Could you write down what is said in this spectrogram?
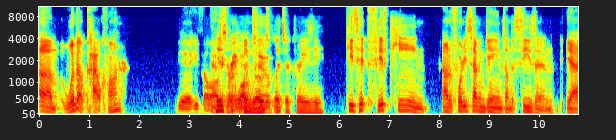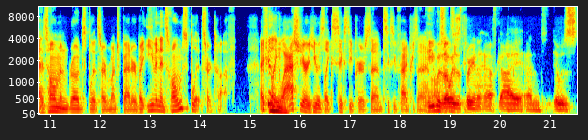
Um, what about Kyle Connor? yeah, he fell That's off. a His great one, and road too. splits are crazy. He's hit 15 out of 47 games on the season. Yeah, his home and road splits are much better, but even his home splits are tough. I feel like Mhm. last year he was like 60%, 65%. He was always a three and a half guy, and it was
